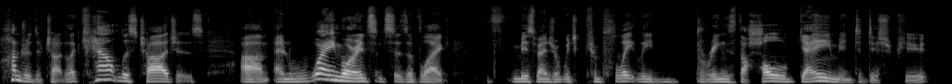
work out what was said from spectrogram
hundreds of charges, like countless charges, um, and way more instances of like mismanagement, which completely brings the whole game into disrepute.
